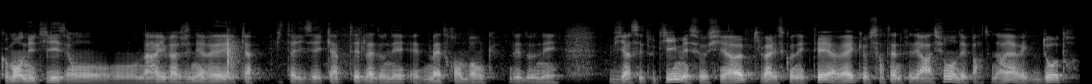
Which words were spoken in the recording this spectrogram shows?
comment on utilise, on, arrive à générer, capitaliser, capter de la donnée et de mettre en banque des données via cet outil, mais c'est aussi un hub qui va aller se connecter avec certaines fédérations, des partenariats avec d'autres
